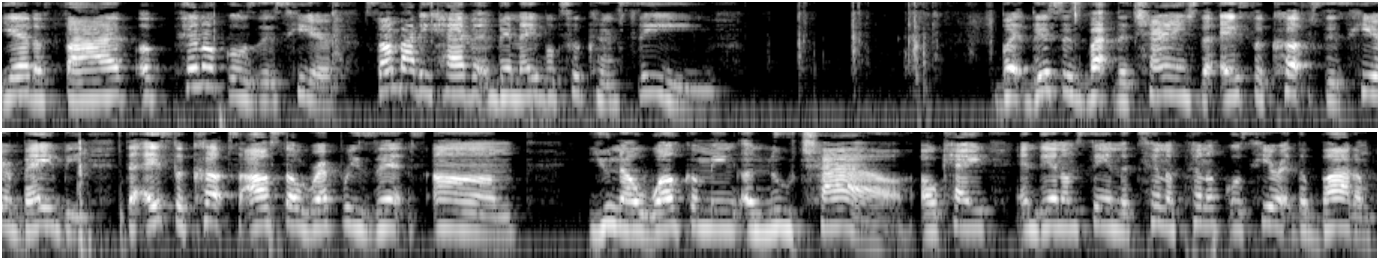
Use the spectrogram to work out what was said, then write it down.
Yeah, the five of pentacles is here. Somebody haven't been able to conceive. But this is about to change. The Ace of Cups is here, baby. The Ace of Cups also represents, um, you know, welcoming a new child, okay? And then I'm seeing the Ten of Pentacles here at the bottom.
